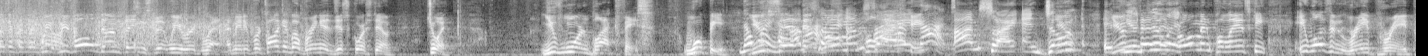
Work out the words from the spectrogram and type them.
look at the We, result. we've all done things that we regret. I mean, if we're talking about bringing a discourse down, Joy, you've worn blackface. Whoopi, No, you I said haven't. that I'm sorry, Roman I'm sorry, Polanski. I'm not. I'm sorry, and don't. You, if you you said do that it, Roman Polanski, it wasn't rape, rape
